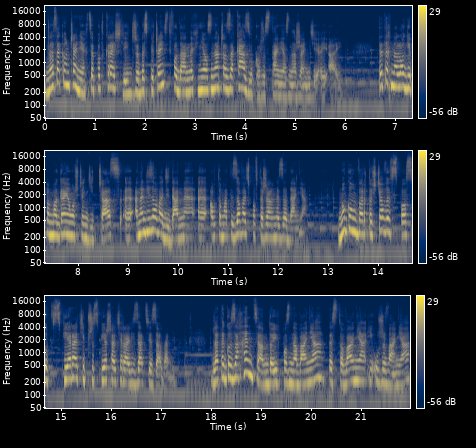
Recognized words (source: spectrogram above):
Na zakończenie chcę podkreślić, że bezpieczeństwo danych nie oznacza zakazu korzystania z narzędzi AI. Te technologie pomagają oszczędzić czas, e, analizować dane, e, automatyzować powtarzalne zadania. Mogą w wartościowy sposób wspierać i przyspieszać realizację zadań. Dlatego zachęcam do ich poznawania, testowania i używania,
